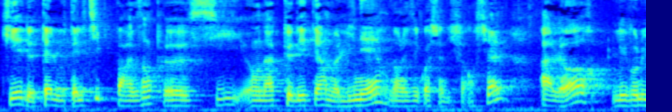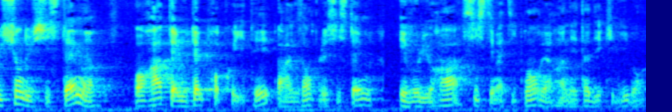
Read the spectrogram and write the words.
qui est de tel ou tel type, par exemple, euh, si on n'a que des termes linéaires dans les équations différentielles, alors l'évolution du système aura telle ou telle propriété. Par exemple, le système évoluera systématiquement vers un état d'équilibre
